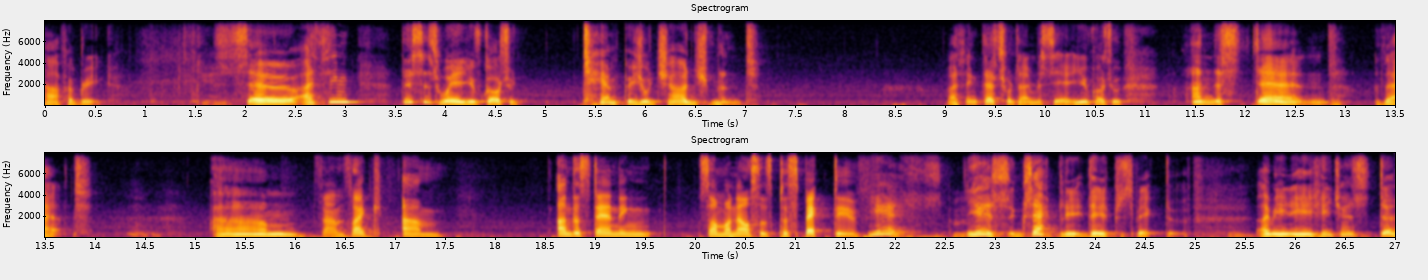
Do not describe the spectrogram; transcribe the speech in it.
half a brick. So I think this is where you've got to temper your judgment. I think that's what I'm saying. You've got to understand that. Um, Sounds like um, understanding someone else's perspective. yes, yes, exactly their perspective. I mean, he, he just, uh,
